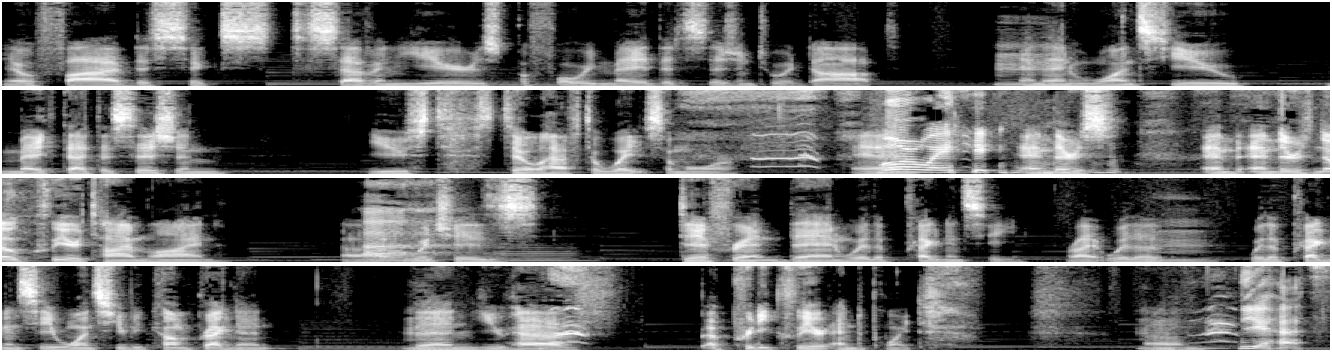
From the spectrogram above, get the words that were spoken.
you know, five to six to seven years before we made the decision to adopt. And then once you make that decision, you st- still have to wait some more. And, More waiting. and there's and and there's no clear timeline, uh, which is different than with a pregnancy, right? With a mm. with a pregnancy, once you become pregnant, mm. then you have a pretty clear endpoint. Mm. um, yes.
